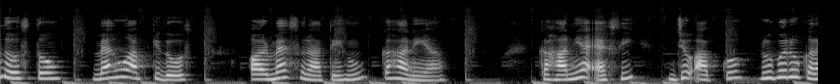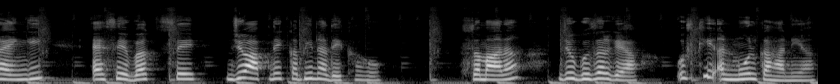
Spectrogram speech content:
दोस्तों, मैं हूँ आपकी दोस्त और मैं सुनाती हूँ कहानियाँ। कहानियाँ ऐसी जो आपको रूबरू कराएँगी, ऐसे वक्त से जो आपने कभी ना देखा हो। ज़माना जो गुज़र गया, उसकी अनमोल कहानियाँ,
